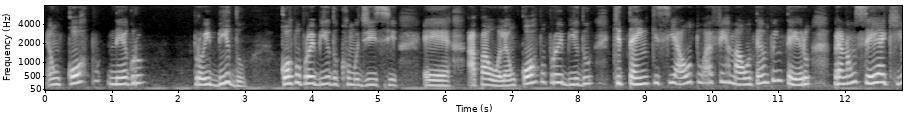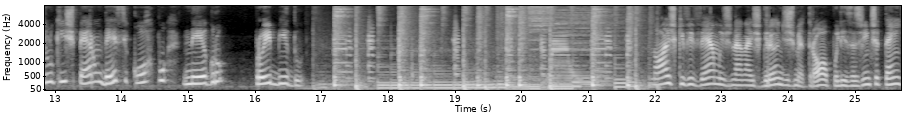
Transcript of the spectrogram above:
É um corpo negro proibido. Corpo proibido, como disse é, a Paola, é um corpo proibido que tem que se autoafirmar o tempo inteiro para não ser aquilo que esperam desse corpo negro proibido. Nós que vivemos né, nas grandes metrópoles, a gente tem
